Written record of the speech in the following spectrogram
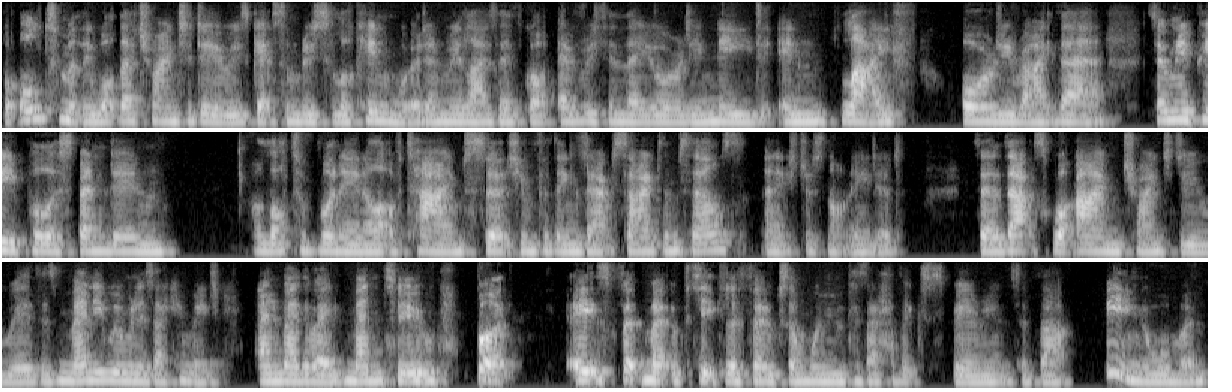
But ultimately, what they're trying to do is get somebody to look inward and realize they've got everything they already need in life already right there. So many people are spending a lot of money and a lot of time searching for things outside themselves, and it's just not needed. So that's what I'm trying to do with as many women as I can reach. And by the way, men too, but it's a particular focus on women because I have experience of that being a woman.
